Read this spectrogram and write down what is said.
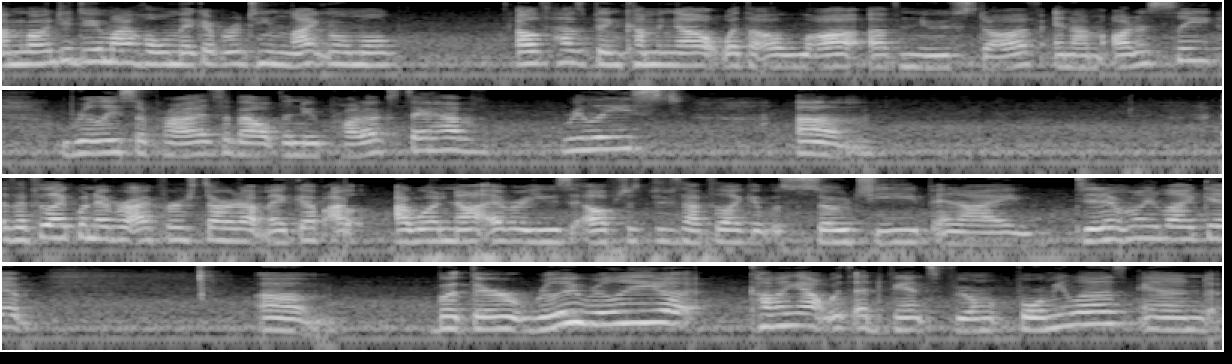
I'm going to do my whole makeup routine like normal e.l.f. has been coming out with a lot of new stuff and I'm honestly really surprised about the new products they have released. Um, as I feel like whenever I first started out makeup, I, I would not ever use e.l.f. just because I feel like it was so cheap and I didn't really like it. Um, but they're really, really coming out with advanced formulas and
